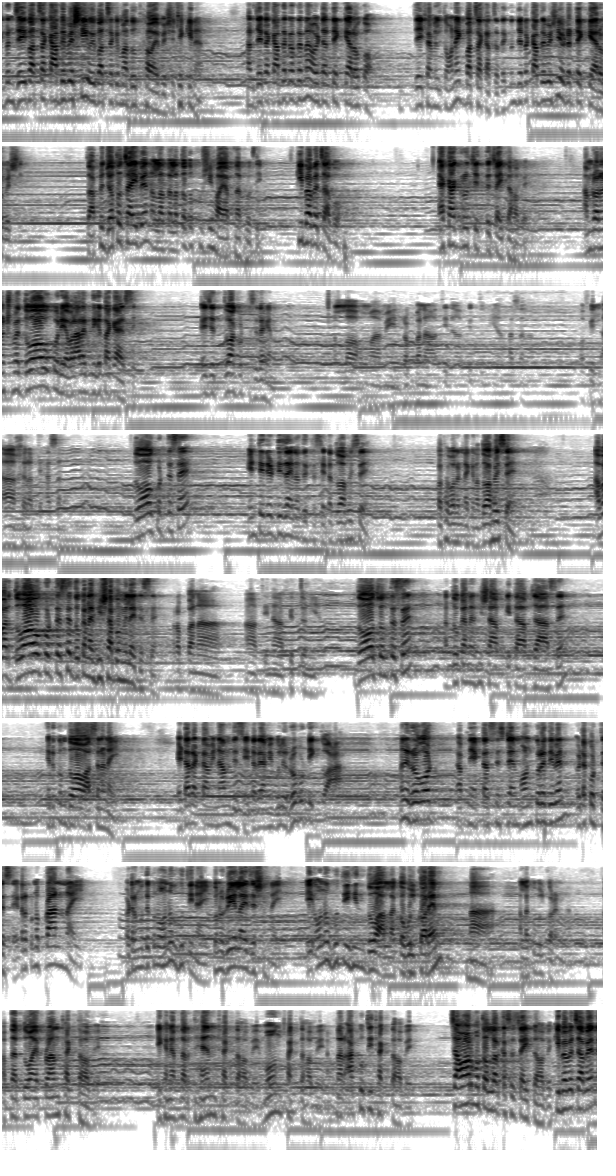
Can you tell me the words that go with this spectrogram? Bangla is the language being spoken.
দেখবেন যেই বাচ্চা কাঁদে বেশি, ওই বাচ্চাকে মা দুধ খাওয়ায় বেশি, ঠিক কিনা? আর যেটা কাঁদে কাঁদে না ওইটা টেক কেয়ারও কম। যেই ফ্যামিলিতে অনেক বাচ্চা কাচ্চা দেখবেন যেটা কাঁদে বেশি ওইটা টেক কেয়ারও বেশি। তো আপনি যত চাইবেন, আল্লাহ তাআলা তত খুশি হয় আপনার প্রতি। কীভাবে চাবো? একাগ্র চিত্তে চাইতে হবে। আমরা অনেক সময় দোয়াও করি, আবার আরেক দিকে তাকায় আছি। এই যে দোয়া করতেছি, দেখেন। আল্লাহুম্মা আমিন, রব্বানা আতিনা ফিদ দুনিয়া হাসানা, ওয়া ফিল আখিরাতি হাসানা। দোয়াও করতেছে ইন্টেরিয়র ডিজাইনও দেখতেছে, এটা দোয়া হয়েছে কথা বলেন না কেন, দোয়া হয়েছে আবার দোয়াও করতেছে, দোকানের হিসাবও মিলাইতেছে। রব্বানা আতিনা ফিদ দুনিয়া। দোয়াও চলতেছে, আর দোকানের হিসাব, কিতাব যা আছে, এরকম দোয়াও আছে না নাই? এটার একটা আমি নাম দিছি, এটারে আমি বলি রোবোটিক দোয়া। মানে রোবট আপনি একটা সিস্টেম অন করে দিবেন, ওটা করতেছে। এটার কোনো প্রাণ নাই, ওটার মধ্যে কোনো অনুভূতি নাই, কোনো রিয়েলাইজেশন নাই। এই অনুভূতিহীন দোয়া আল্লাহ কবুল করেন? না, আল্লাহ কবুল করেন না। আপনার দোয়ায় প্রাণ থাকতে হবে। এখানে আপনার ধ্যান থাকতে হবে, মন থাকতে হবে, আপনার আকুতি থাকতে হবে। চাওয়ার মতো আল্লাহর কাছে চাইতে হবে। কীভাবে চাবেন?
